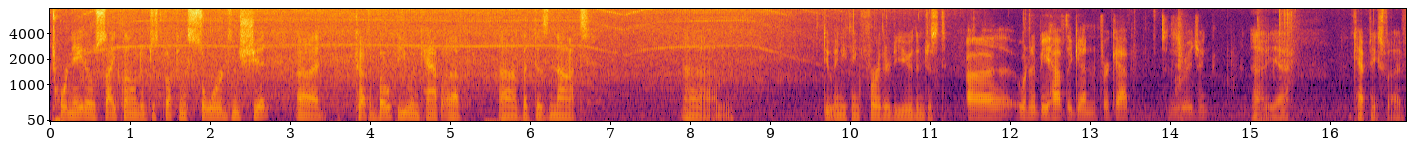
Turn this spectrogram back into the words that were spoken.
tornado cyclone of just fucking swords and shit. Uh, cuts both you and Cap up, uh, but does not um, do anything further to you than just. Uh, wouldn't it be halved again for Cap since he's raging? Uh, yeah. Cap takes five.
